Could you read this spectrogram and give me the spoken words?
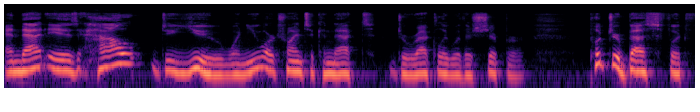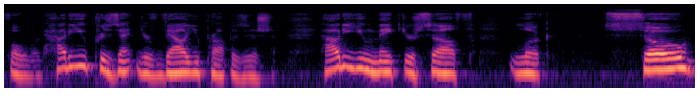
and that is how do you, when you are trying to connect directly with a shipper, put your best foot forward? How do you present your value proposition? How do you make yourself look so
